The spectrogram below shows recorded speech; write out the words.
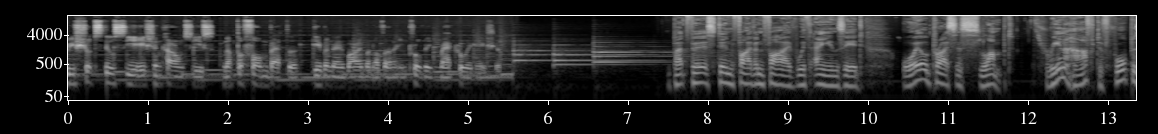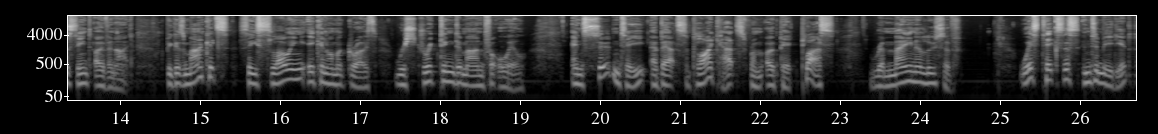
we should still see Asian currencies you know, perform better given the environment of an improving macro in Asia. But first, in 5 and 5 with ANZ, oil prices slumped 3.5 to 4% overnight because markets see slowing economic growth restricting demand for oil. And certainty about supply cuts from OPEC Plus remain elusive. West Texas Intermediate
